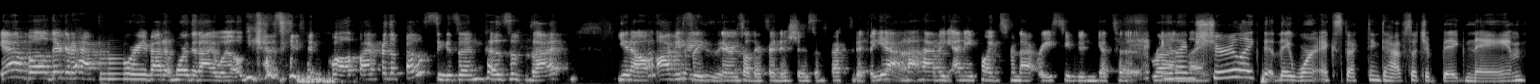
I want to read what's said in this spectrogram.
Yeah, well, they're gonna have to worry about it more than I will because he didn't qualify for the postseason because of that. You know, That's obviously crazy. there's other finishes affected it, but yeah, not having any points from that race, he didn't get to run. and I'm like- sure like that they weren't expecting to have such a big name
